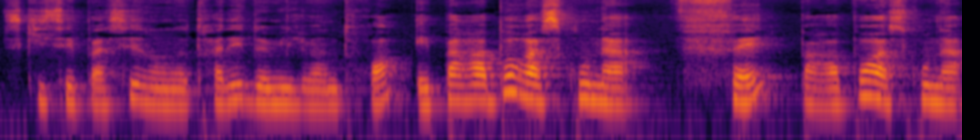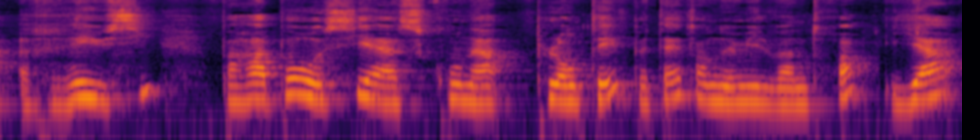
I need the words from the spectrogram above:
ce qui s'est passé dans notre année 2023. Et par rapport à ce qu'on a fait, par rapport à ce qu'on a réussi, par rapport aussi à ce qu'on a planté peut-être en 2023, il y a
